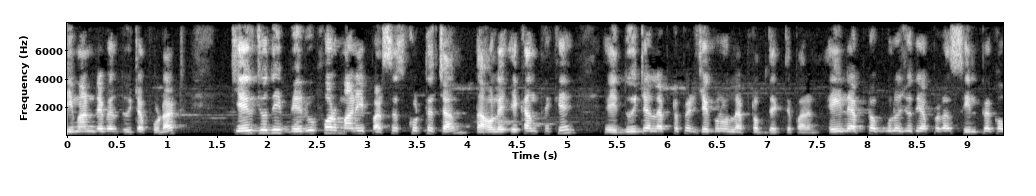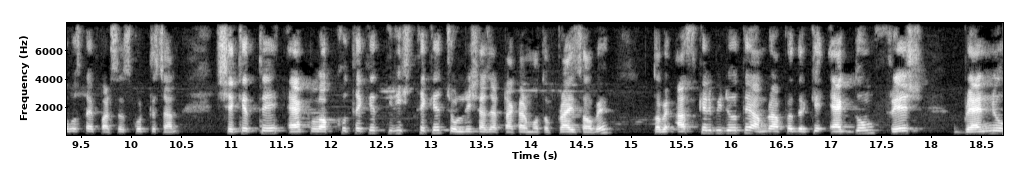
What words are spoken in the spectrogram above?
ডিমান্ডেবল দুইটা প্রোডাক্ট কেউ যদি ভ্যালু ফর মানি পারচেস করতে চান, তাহলে এখান থেকে এই দুইটা ল্যাপটপের যে কোনো ল্যাপটপ দেখতে পারেন। এই ল্যাপটপগুলো যদি আপনারা সিলপ্যাক অবস্থায় পারচেস করতে চান, সেক্ষেত্রে এক লক্ষ থেকে তিরিশ থেকে চল্লিশ হাজার টাকার মতো প্রাইস হবে। তবে আজকের ভিডিওতে আমরা আপনাদেরকে একদম fresh brand new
